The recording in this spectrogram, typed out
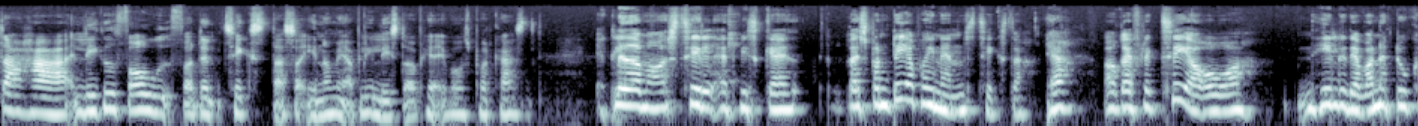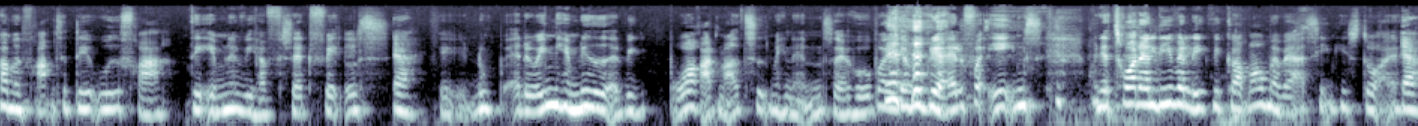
der har ligget forud for den tekst, der så ender med at blive læst op her i vores podcast. Jeg glæder mig også til, at vi skal respondere på hinandens tekster. Ja. Og reflektere over hele det der, hvordan er du kommet frem til det ud fra det emne, vi har sat fælles. Ja. Øh, nu er det jo ingen hemmelighed, at vi bruger ret meget tid med hinanden, så jeg håber ikke, at vi bliver alt for ens. Men jeg tror da alligevel ikke, vi kommer over med hver sin historie. Ja.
